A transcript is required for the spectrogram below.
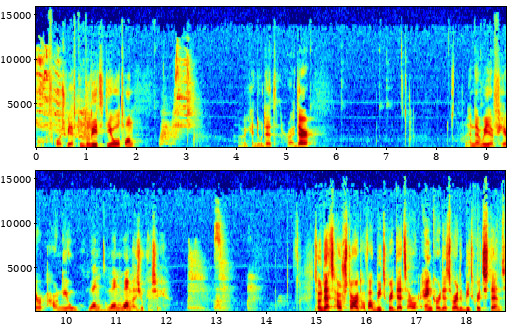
Well, of course, we have to delete the old one. Can do that right there. And then we have here our new 111, as you can see. So that's our start of our beat grid. That's our anchor. That's where the beat grid stands.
